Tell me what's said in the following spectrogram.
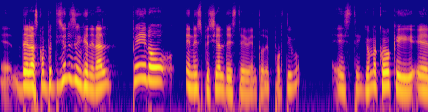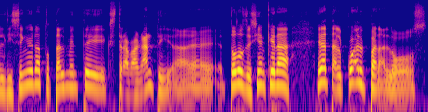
eh, de las competiciones en general, pero en especial de este evento deportivo. Este, yo me acuerdo que el diseño era totalmente extravagante. Ah, todos decían que era, era tal cual para los,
